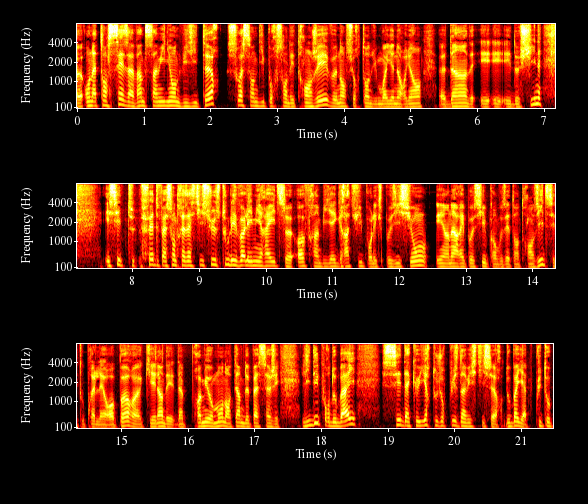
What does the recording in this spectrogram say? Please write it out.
Euh, on attend 16 à 25 millions de visiteurs, 70% d'étrangers venant surtout du Moyen-Orient, euh, d'Inde et, de Chine. Et c'est fait de façon très astucieuse. Tous les vols Emirates euh, offrent un billet gratuit pour l'exposition et un arrêt possible quand vous êtes en transit. C'est tout près de l'aéroport, euh, qui est l'un des d'un premier au monde en termes de passagers. L'idée pour Dubaï, c'est d'accueillir toujours plus d'investisseurs. Dubaï a plutôt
